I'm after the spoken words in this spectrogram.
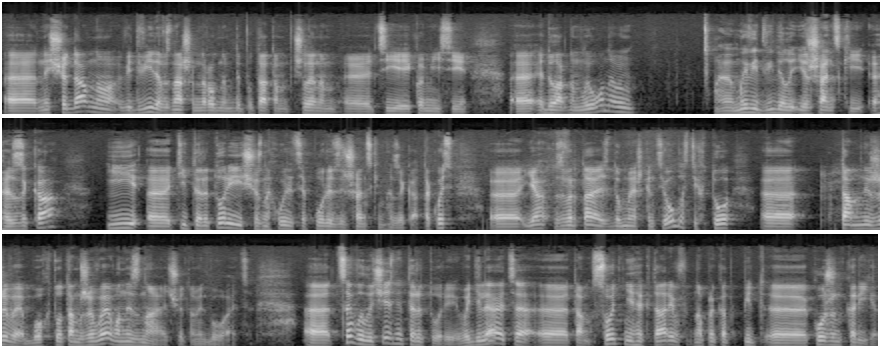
е, нещодавно відвідав з нашим народним депутатом, членом е, цієї комісії Едуардом Леоновим. Ми відвідали Іршанський ГЗК і ті території, що знаходяться поряд з Іршанським ГЗК. Так ось я звертаюсь до мешканців області, хто там не живе, бо хто там живе, вони знають, що там відбувається. Це величезні території. Виділяються там сотні гектарів, наприклад, під кожен кар'єр.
